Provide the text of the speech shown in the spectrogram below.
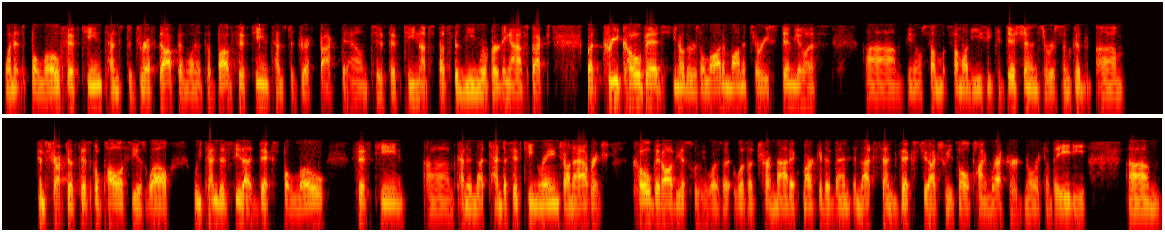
When it's below 15, tends to drift up, and when it's above 15, tends to drift back down to 15. That's that's the mean reverting aspect. But pre-COVID, you know, there was a lot of monetary stimulus. Um, you know, some somewhat easy conditions. There was some good um, constructive fiscal policy as well. We tend to see that VIX below 15, um, kind of in that 10 to 15 range on average. COVID obviously was a was a traumatic market event, and that sent VIX to actually its all time record north of 80. Um,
